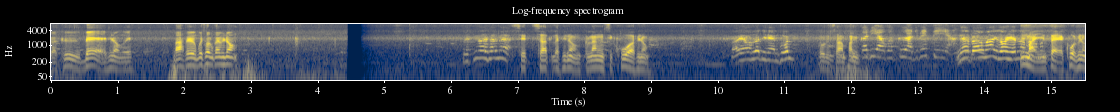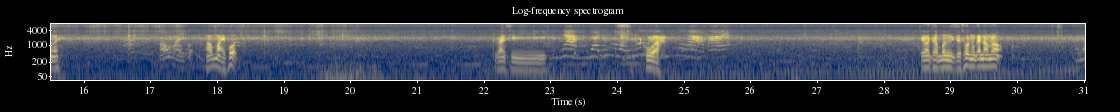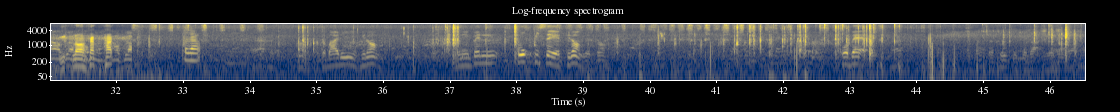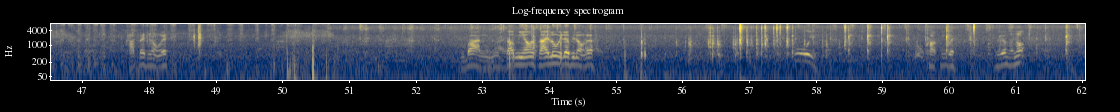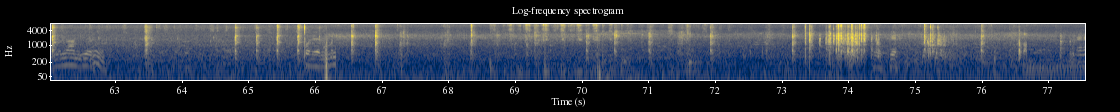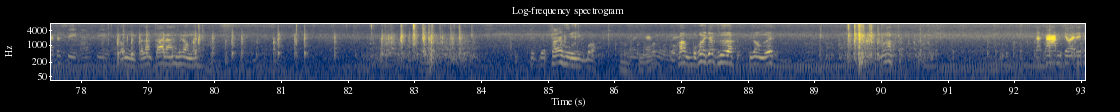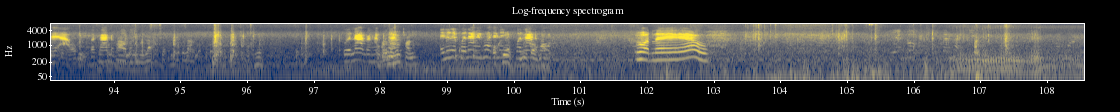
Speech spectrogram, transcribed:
ก็คือแบ่พี่น้องเอ้ยไปไปเบิ่งไปชมกันพี่น้องไปเกลือใช่ไหมเสร็จสัดแล้วพี่น้องกำลังสิคั่วพี่น้องไปเอาเลือดที่แหนพุ่นตัวละสามพันกระเดียวกับเกลือจะไม่เตียงเนี่ยไปเอามาอีกเราเห็นนี่ใหม่แต่โคตรพี่น้องเอ้ยเอาใหม่เอาใหม่โพดกำลังสิเนี่ยเกลือจะเตียงคั่ว เนี่ยมาแล้ว จะมาทำเบิ่งจะชมกันเนาะเนาะอีกรอสักพักแล้วสบายดีพี่น้องอันนี้เป็นกุ๊กพิเศษพี่น้องโคแบะขับได้พี่น้องเอ้ยอยู่บ้านเจ้าเมียวสายลุยเด้อพี่น้องเด้ออุ้ย โอ้ขักนี่เว้ยเรื่องกันเนาะเรื่องงามเยอะคนเรียนมันโอเคแล้วก็จะสีกเอาสีกตอนนี้กำลังการหนังพี่น้องเลยเด็ดสายหูสี่บ่บ่ข้างบ่เคยจักเทือพี่น้องเลย กระซามจะไว้ได้ใช้อ่าวกระซามในพอมึงเปิดหน้าไปครับฟันนะให้ฟันไอ้นี่เปิดหน้าไม่พอจะนี่เปิดหน้าไม่พอหมดแล้ว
